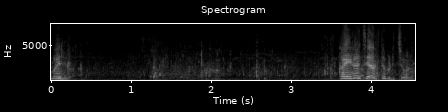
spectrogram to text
വരൂ. കൈകൾ ചേർത്ത് പിടിച്ചോളൂ.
